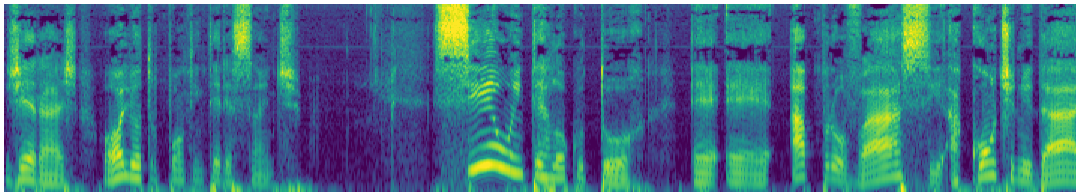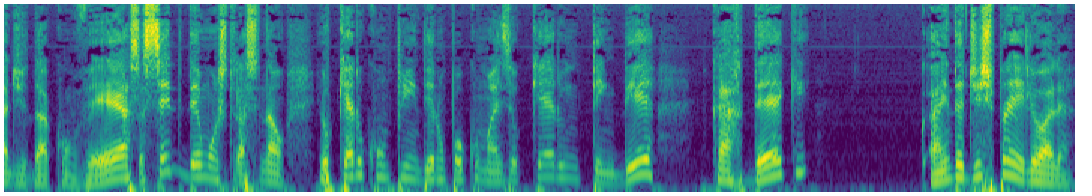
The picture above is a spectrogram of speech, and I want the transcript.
gerais. Olha outro ponto interessante. Se o interlocutor é, é, aprovasse a continuidade da conversa, se ele demonstrasse, não, eu quero compreender um pouco mais, eu quero entender, Kardec ainda diz para ele: olha,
